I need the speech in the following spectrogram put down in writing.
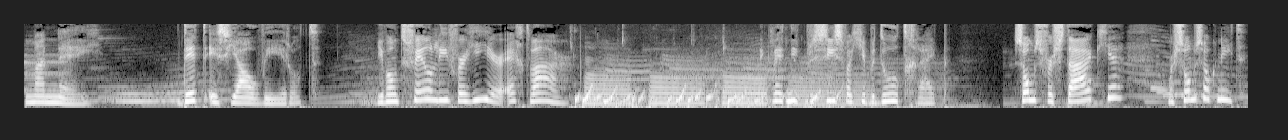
Maar nee, dit is jouw wereld. Je woont veel liever hier, echt waar. Ik weet niet precies wat je bedoelt, Grijp. Soms versta ik je, maar soms ook niet.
